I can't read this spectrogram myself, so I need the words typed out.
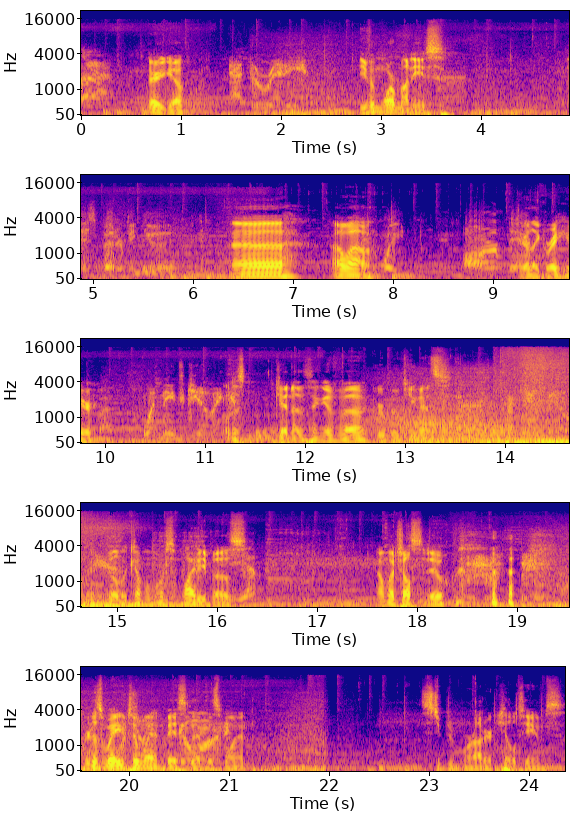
Ah, There you go. At the ready. Even more monies. This better be good. Uh, oh wow, they're like right here. What needs killing? We'll just get another thing of a uh, group of units and build a couple more supply depots. Yep. Not much else to do. We're just waiting to win, basically, at this point. Stupid Marauder kill teams.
